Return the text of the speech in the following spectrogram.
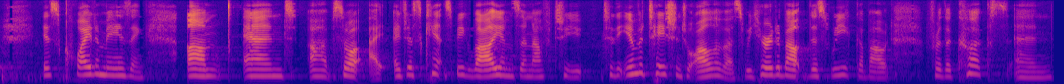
is quite amazing. Um, and uh, so I, I just can't speak volumes enough to to the invitation to all of us. We heard about this week about for the cooks and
